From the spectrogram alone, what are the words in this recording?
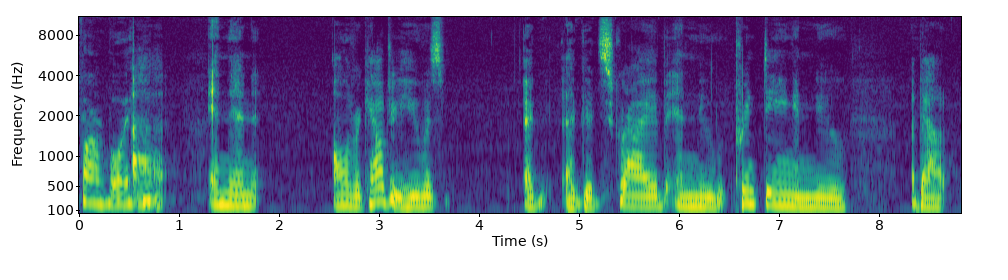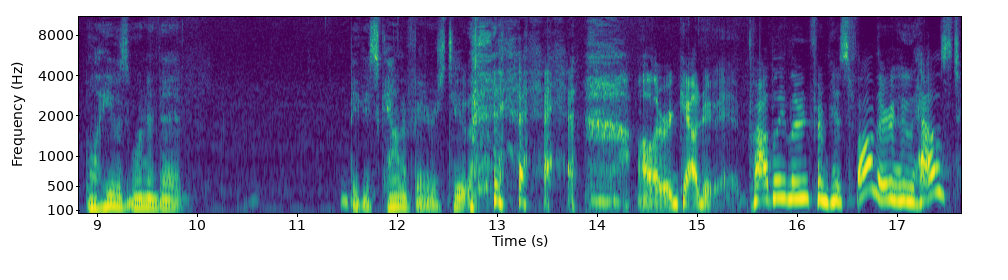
farm boy. Uh, and then Oliver Cowdery, he was a, a good scribe and knew printing and knew about, well, he was one of the biggest counterfeiters too. Oliver Cowdery probably learned from his father, who housed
